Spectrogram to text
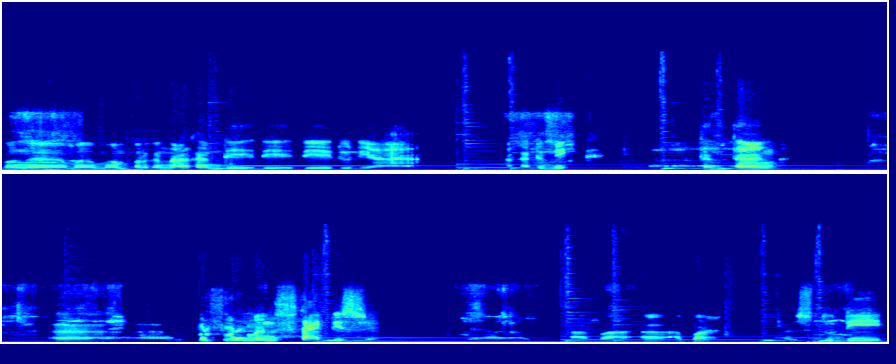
memperkenalkan di, di, di dunia akademik tentang uh, performance studies ya. apa uh, apa studi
